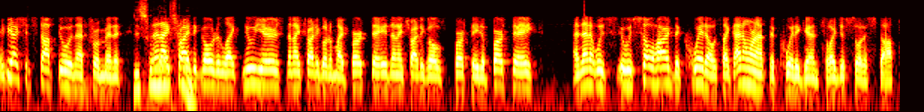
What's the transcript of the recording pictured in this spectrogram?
maybe I should stop doing that for a minute. Then I tried to go to like New Year's, then I tried to go to my birthday, then I tried to go birthday to birthday, and then it was it was so hard to quit. I was like, I don't want to have to quit again, so I just sort of stopped.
